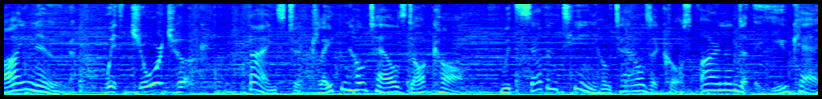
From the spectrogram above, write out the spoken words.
High Noon with George Hook. Thanks to ClaytonHotels.com with 17 hotels across Ireland and the UK.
